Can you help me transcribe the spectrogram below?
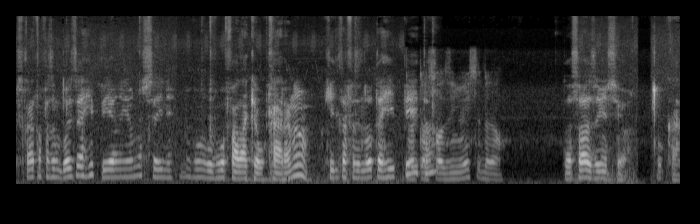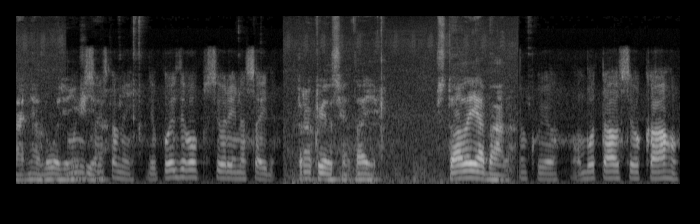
Os caras estão fazendo dois RP, né? eu não sei, né? Não vou, vou falar que é o cara, não. Porque ele tá fazendo outro RP, O senhor tá então. sozinho aí, cidadão? Tô sozinho, senhor. Ô caralho, minha lua já Munições também. Depois devolvo pro senhor aí na saída. Tranquilo, senhor, tá aí. Pistola e a bala. Tranquilo. Vamos botar o seu carro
